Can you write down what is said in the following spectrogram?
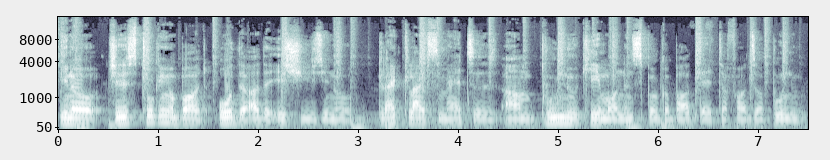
you know, just talking about all the other issues, you know, Black Lives Matter. Um, Bunu came on and spoke about that. Tafadza Bunu,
